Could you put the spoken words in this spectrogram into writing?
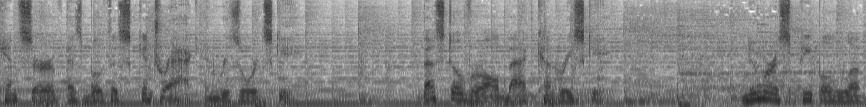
can serve as both a skin track and resort ski. Best overall backcountry ski. Numerous people love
